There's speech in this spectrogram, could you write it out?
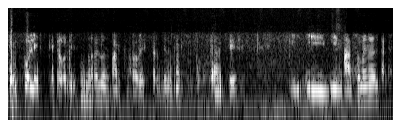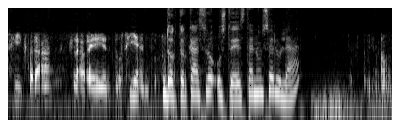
el colesterol es uno de los marcadores tal vez más importantes y, y- y más o menos la cifra clave es 200. Doctor Castro, ¿usted está en un celular? Estoy en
